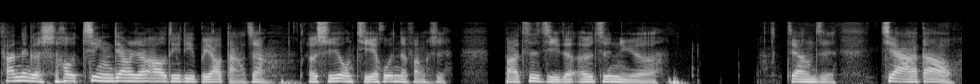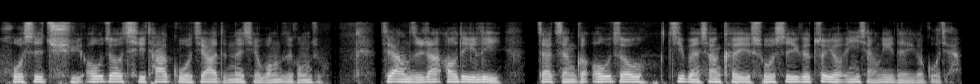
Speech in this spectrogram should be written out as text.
他那个时候尽量让奥地利不要打仗，而是用结婚的方式，把自己的儿子、女儿这样子嫁到或是娶欧洲其他国家的那些王子公主，这样子让奥地利在整个欧洲基本上可以说是一个最有影响力的一个国家。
